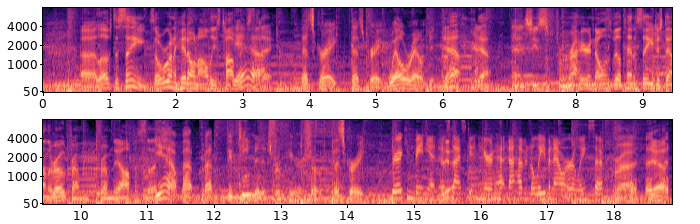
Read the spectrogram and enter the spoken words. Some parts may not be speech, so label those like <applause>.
Uh, loves to sing. So we're going to hit on all these topics yeah. today. That's great. That's great. Well rounded. Yeah. Yeah. And she's from right here in Nolensville, Tennessee, just down the road from from the office. So Yeah, about about 15 minutes from here. So that's great. Very convenient. It was Yeah. nice getting here and ha- not having to leave an hour early. So Right. <laughs> Yeah.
